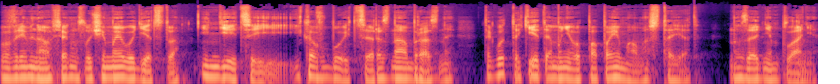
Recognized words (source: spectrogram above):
во времена, во всяком случае, моего детства. Индейцы и, и ковбойцы разнообразные. Так вот, такие там у него папа и мама стоят на заднем плане.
